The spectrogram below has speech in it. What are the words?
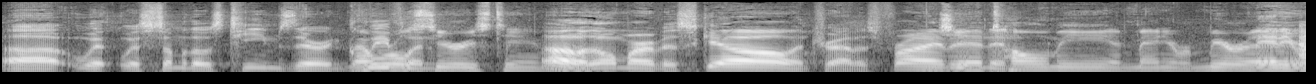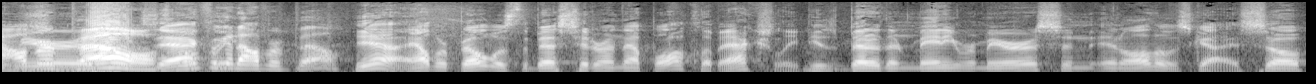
uh, with, with some of those teams there in That Cleveland. World Series team. Oh, the Omar Vizquel and Travis Fryman. Jim and- Thome and Manny Ramirez. Manny Ramirez. Albert Ramirez, Belle. Don't forget Albert Belle. Yeah, Albert Belle was the best hitter on that ball club. Actually, he was better than Manny Ramirez and, and all those guys. So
